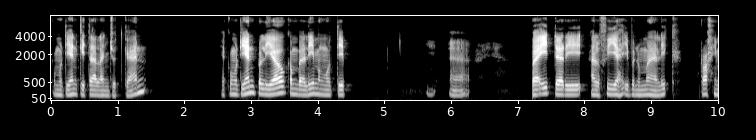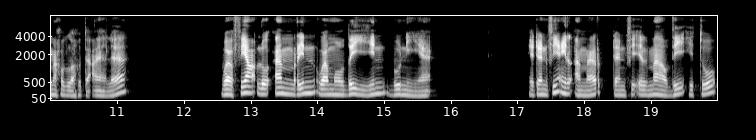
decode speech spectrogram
Kemudian kita lanjutkan. Ya, kemudian beliau kembali mengutip uh, bait dari Alfiyah Ibnu Malik rahimahullahu taala wa fi'lu amrin wa mudhiyin buniya. Ya dan fi'il amr dan fi'il madhi itu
